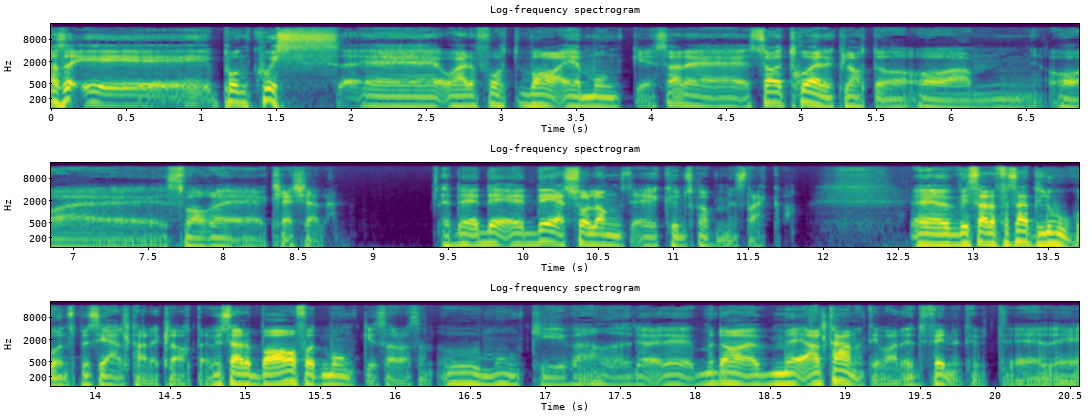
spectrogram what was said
Altså, på en quiz, eh, og jeg hadde fått 'Hva er Monkey', så, hadde, så tror jeg det klarte å, å, å svare kleskjede. Det, det, er så langt kunnskapen min strekker. Eh, hvis jeg hadde fått sett logoen spesielt, hadde jeg klart det. Hvis jeg hadde bare fått Monkey, så hadde jeg sånn oh, Monkey, hva er det, Men da, med alternativ hadde det definitivt eh,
